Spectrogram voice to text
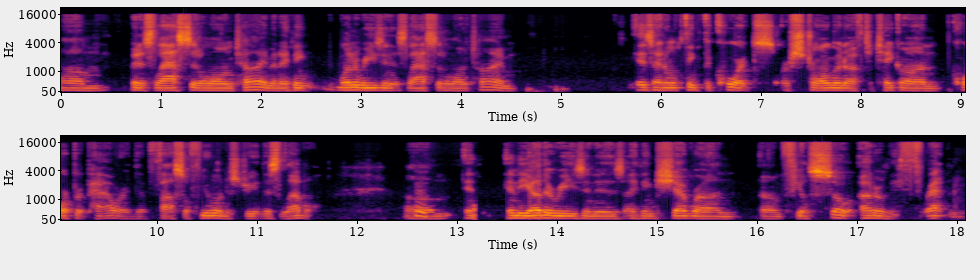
Um, but it's lasted a long time. And I think one reason it's lasted a long time is I don't think the courts are strong enough to take on corporate power, the fossil fuel industry at this level. Um, and, and the other reason is I think Chevron um, feels so utterly threatened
